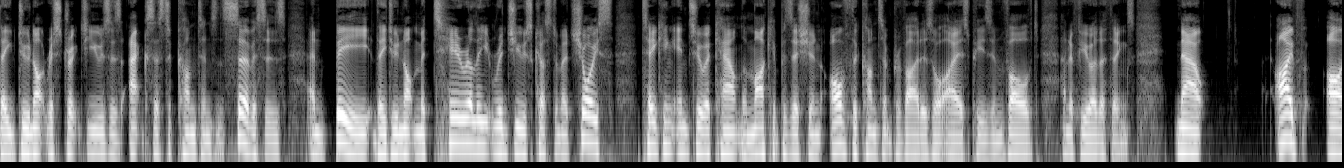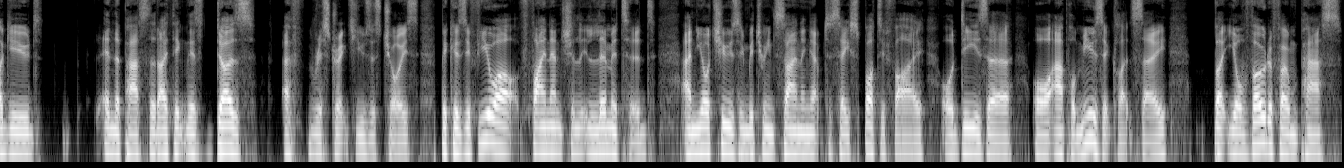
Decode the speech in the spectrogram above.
they do not restrict users' access to content and services, and B, they do not materially reduce customer choice, taking into account the market position of the content providers or ISPs involved, and a few other things. Now, I've argued in the past that I think this does uh, restrict users' choice because if you are financially limited and you're choosing between signing up to, say, Spotify or Deezer or Apple Music, let's say, but your Vodafone pass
